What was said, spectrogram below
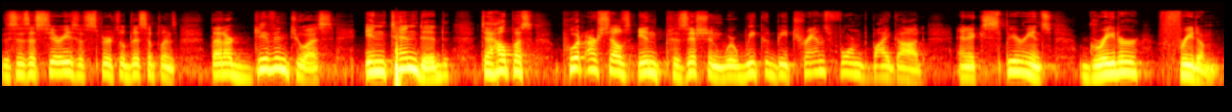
This is a series of spiritual disciplines that are given to us, intended to help us put ourselves in position where we could be transformed by God and experience greater freedom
